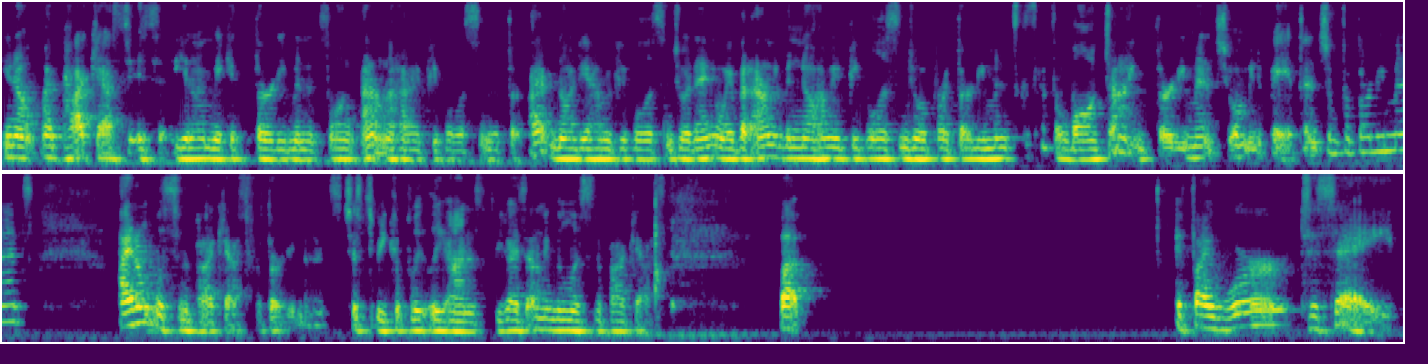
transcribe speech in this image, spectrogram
You know, my podcast is, you know, I make it 30 minutes long. I don't know how many people listen to it. I have no idea how many people listen to it anyway, but I don't even know how many people listen to it for 30 minutes because that's a long time. 30 minutes. You want me to pay attention for 30 minutes? I don't listen to podcasts for 30 minutes, just to be completely honest with you guys. I don't even listen to podcasts. But if I were to say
